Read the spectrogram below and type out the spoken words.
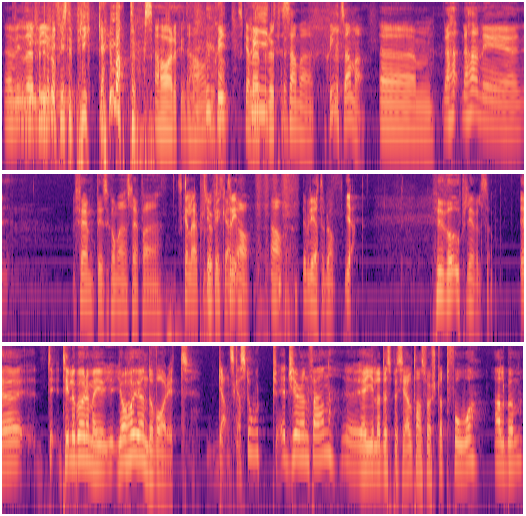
Ja, vi, vi, Därför vi, det Då finns det prickar i matte också. Ja, det finns Ja, fan. Skit, Ska lära skit produkter. samma. Skitsamma. Ehm, När han, när han är 50 så kommer han släppa... Ska lära Tre. Ja. ja, det blir jättebra. Hur var upplevelsen? Ti- till att börja med, jag har ju ändå varit ganska stort Ed Sheeran-fan. Eh, jag gillade speciellt hans första två album.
